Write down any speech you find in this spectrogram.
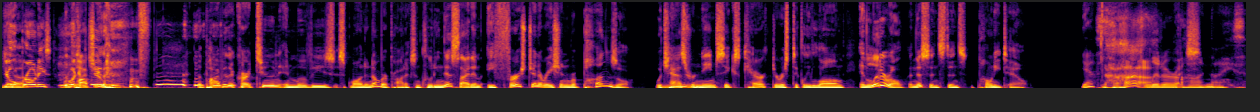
Yo, bronies, we're looking at you. the popular cartoon and movies spawned a number of products, including this item, a first generation Rapunzel, which has her namesake's characteristically long and literal, in this instance, ponytail. Yes. Haha. Literal. Nice. Oh, nice.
